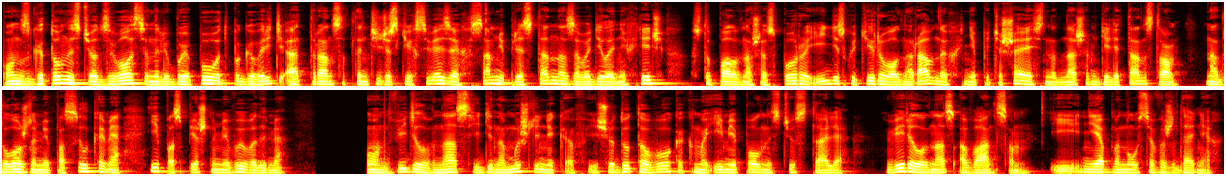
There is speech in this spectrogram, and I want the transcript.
Он с готовностью отзывался на любой повод поговорить о трансатлантических связях, сам непрестанно заводил о них речь, вступал в наши споры и дискутировал на равных, не потешаясь над нашим дилетантством, над ложными посылками и поспешными выводами – он видел в нас единомышленников еще до того, как мы ими полностью стали, верил в нас авансом и не обманулся в ожиданиях.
